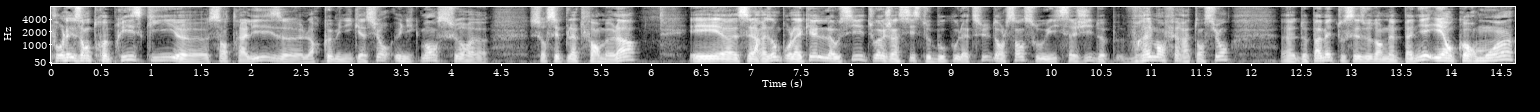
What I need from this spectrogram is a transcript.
pour les entreprises qui euh, centralisent euh, leur communication uniquement sur, euh, sur ces plateformes-là. Et c'est la raison pour laquelle, là aussi, tu vois, j'insiste beaucoup là-dessus, dans le sens où il s'agit de vraiment faire attention, de ne pas mettre tous ses œufs dans le même panier, et encore moins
